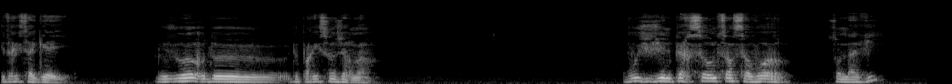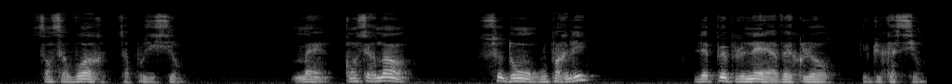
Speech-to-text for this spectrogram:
Idrissa Gueye, le joueur de Paris Saint-Germain. Vous jugez une personne sans savoir son avis, sans savoir sa position. Mais concernant ce dont vous parlez, les peuples naissent avec leur éducation,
